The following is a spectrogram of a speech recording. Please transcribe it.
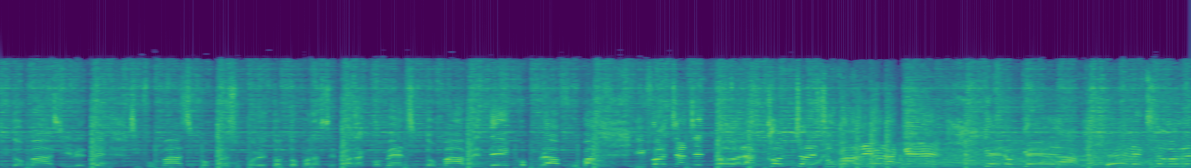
si tomás, si vendés, si fumás, si compras un pobre tonto para hacer para comer, si tomás, vendés, comprás, fumás y vayas en toda la concha de su madre. Y ahora qué, que no queda, elección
